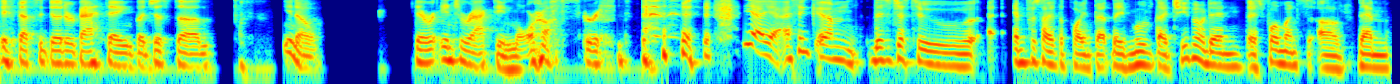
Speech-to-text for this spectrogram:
if that's a good or bad thing but just um you know they're interacting more off screen. yeah, yeah. I think um, this is just to emphasize the point that they've moved. Like she's moved in. There's four months of them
